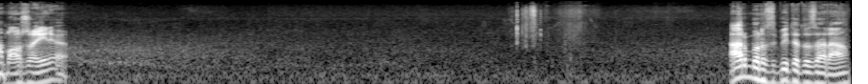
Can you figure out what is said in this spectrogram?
A może i nie. Arbor zbity do zara.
